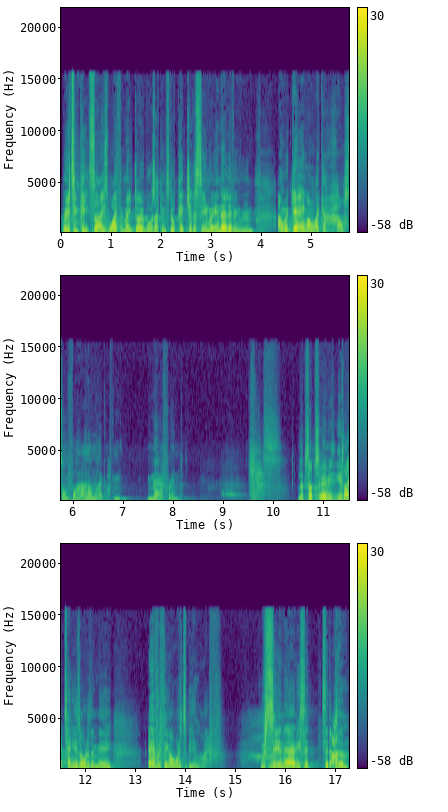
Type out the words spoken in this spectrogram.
we're eating pizza. His wife had made dough balls. I can still picture the scene. We're in their living room, and we're getting on like a house on fire. And I'm like, I've met a friend. Yes. Looks up to him. He's, he's like 10 years older than me. Everything I wanted to be in life. We're sitting there, and he said, he said, Adam,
